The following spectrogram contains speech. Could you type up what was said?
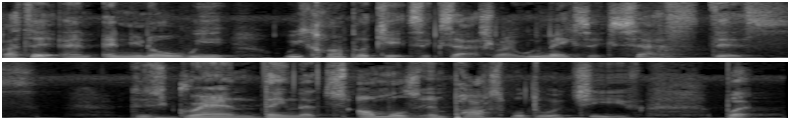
That's it. And and you know, we we complicate success, right? We make success this this grand thing that's almost impossible to achieve. But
